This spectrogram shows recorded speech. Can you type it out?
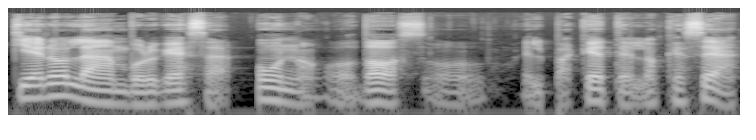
quiero la hamburguesa uno o dos o el paquete, lo que sea.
